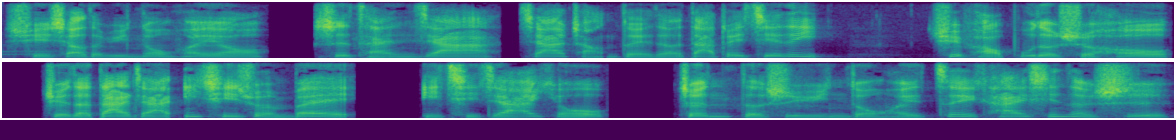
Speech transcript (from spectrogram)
学校的运动会哦，是参加家长队的大队接力。去跑步的时候，觉得大家一起准备，一起加油，真的是运动会最开心的事。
